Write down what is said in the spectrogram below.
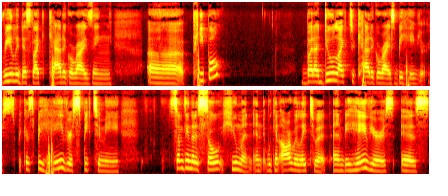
really dislike categorizing uh, people, but I do like to categorize behaviors because behaviors speak to me something that is so human and we can all relate to it. And behaviors is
